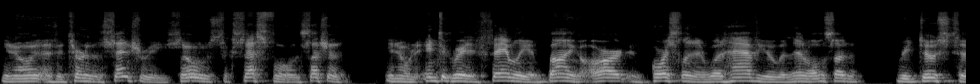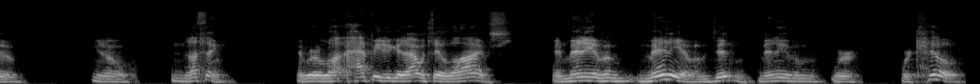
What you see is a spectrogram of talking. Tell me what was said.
you know, at the turn of the century, so successful and such a, you know, an integrated family and buying art and porcelain and what have you, and then all of a sudden reduced to, you know, nothing. They were lot happy to get out with their lives, and many of them, many of them didn't. Many of them were were killed.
